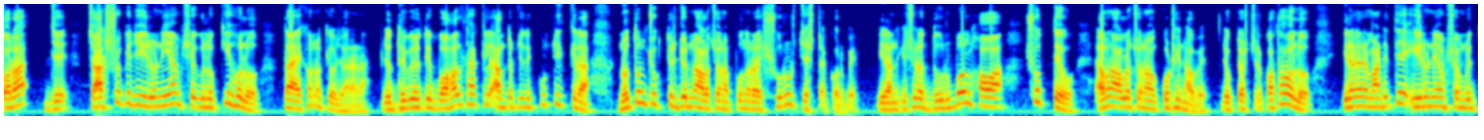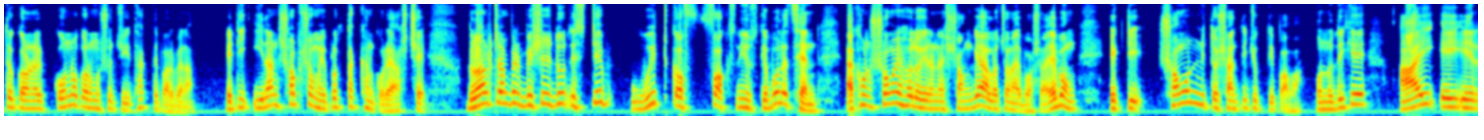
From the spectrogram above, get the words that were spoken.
করা যে চারশো কেজি ইউরেনিয়াম সেগুলো কি হলো তা এখনও কেউ জানে না। যুদ্ধবিরতি বহাল থাকলে আন্তর্জাতিক কূটনীতিকরা নতুন চুক্তির জন্য আলোচনা পুনরায় শুরুর চেষ্টা করবে। ইরান কিছুটা দুর্বল হওয়া সত্ত্বেও এমন আলোচনাও কঠিন হবে। যুক্তরাষ্ট্রের কথা হলো, ইরানের মাটিতে ইউরেনিয়াম সমৃদ্ধকরণের কোনো কর্মসূচি থাকতে পারবে না। এটি ইরান সবসময় প্রত্যাখ্যান করে আসছে। ডোনাল্ড ট্রাম্পের বিশেষ দূত স্টিভ উইটকফ ফক্স নিউজকে বলেছেন, এখন সময় হলো ইরানের সঙ্গে আলোচনায় বসা এবং একটি সমন্বিত শান্তি চুক্তি পাওয়া। অন্যদিকে আইএ এর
